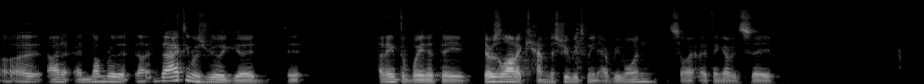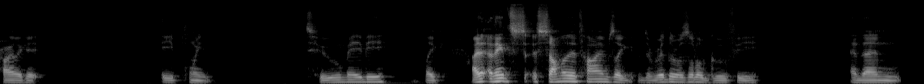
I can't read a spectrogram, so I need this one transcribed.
Uh, I don't- a number that uh, the acting was really good. It, I think the way that they there was a lot of chemistry between everyone. So I, I think I would say probably like a eight point two maybe. Like I, I think some of the times like the Riddler was a little goofy, and then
